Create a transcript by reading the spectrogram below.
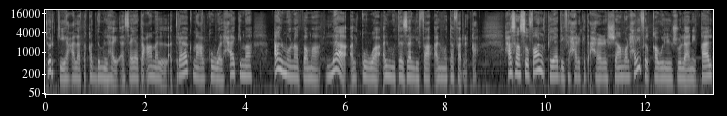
تركي على تقدم الهيئة. سيتعامل الأتراك مع القوة الحاكمة المنظمة لا القوة المتزلفة المتفرقة. حسن صوفان القيادي في حركة أحرار الشام والحليف القوي للجولاني قال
